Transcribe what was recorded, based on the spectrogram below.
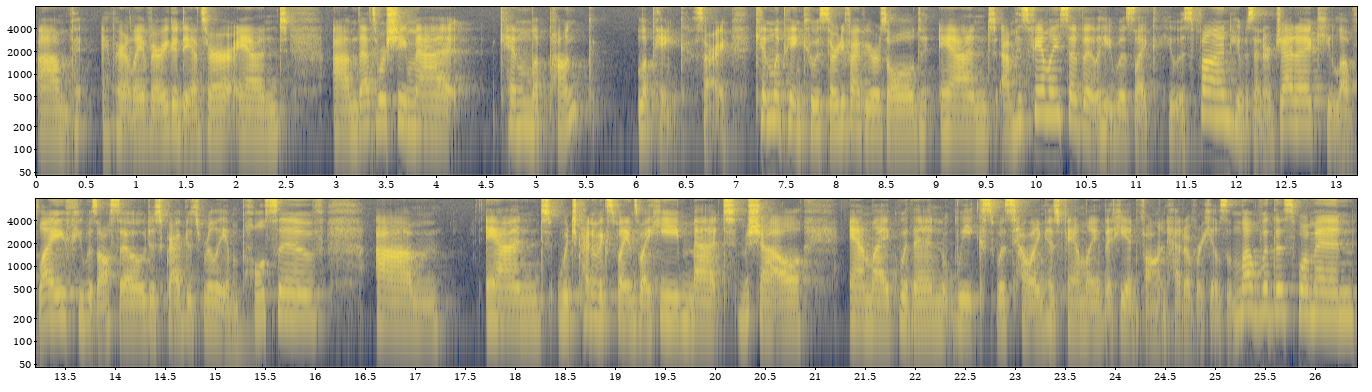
um, apparently a very good dancer and um, that's where she met ken lepunk Leppink sorry. Ken Leppink who was 35 years old and um, his family said that he was like he was fun he was energetic he loved life he was also described as really impulsive um, and which kind of explains why he met michelle and like within weeks was telling his family that he had fallen head over heels in love with this woman.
